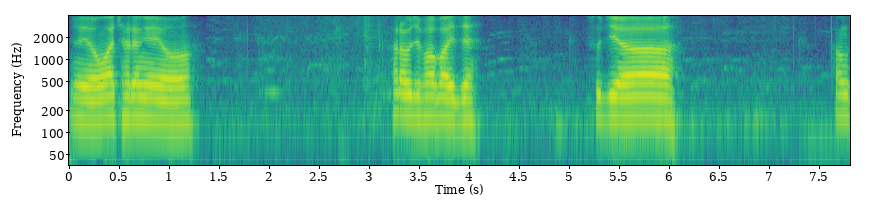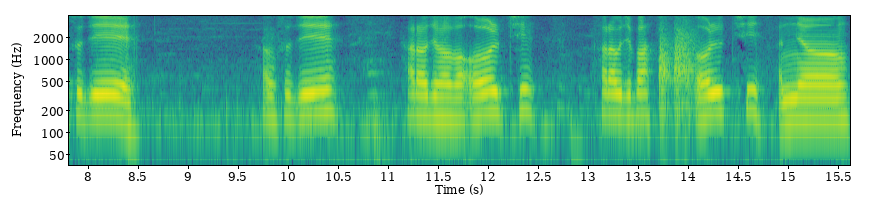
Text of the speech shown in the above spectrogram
네, 영화 촬영해요. 할아버지 봐봐 이제. 수지야. 황수지. 황수지. 할아버지 봐봐. 옳지. 할아버지 봐. 옳지. 안녕.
